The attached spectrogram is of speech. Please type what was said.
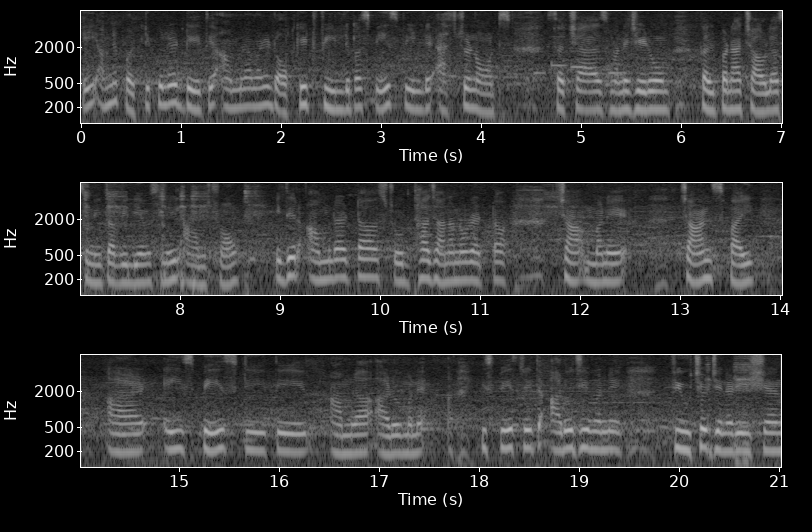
এই আমরা পার্টিকুলার ডেতে আমরা মানে রকেট ফিল্ডে বা স্পেস ফিল্ডে অ্যাস্ট্রোনটস সাচ অ্যাজ মানে যেরম Kalpana Chawla, Sunita Williams, Neil Armstrong, এদের আমরা একটা শ্রদ্ধা জানানোর একটা চা- মানে চান্স পাই। আর এই স্পেস ডেতে আমরা আরও মানে স্পেস ডেতে আরও যে মানে ফিউচার জেনারেশন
